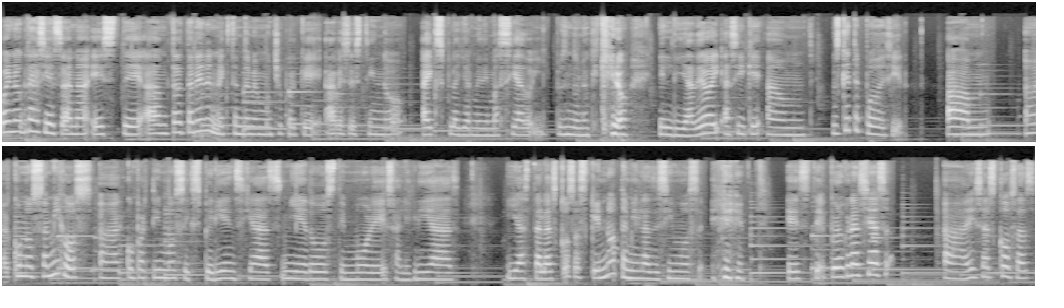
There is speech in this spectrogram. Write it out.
Bueno, gracias Ana. Este, trataré de no extenderme mucho porque a veces tiendo a explayarme demasiado y pues no es lo que quiero el día de hoy. Así que, pues, ¿qué te puedo decir? Ah, con los amigos ah, compartimos experiencias, miedos, temores, alegrías y hasta las cosas que no también las decimos. este, pero gracias a esas cosas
